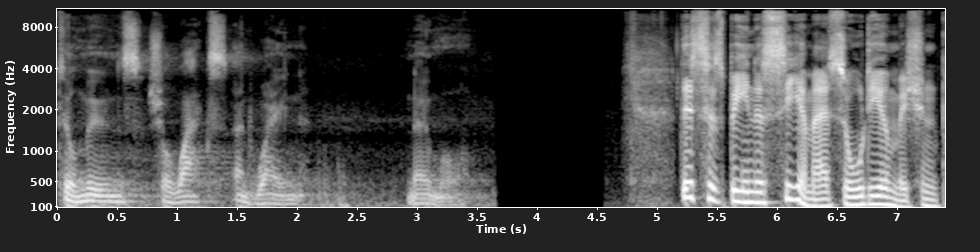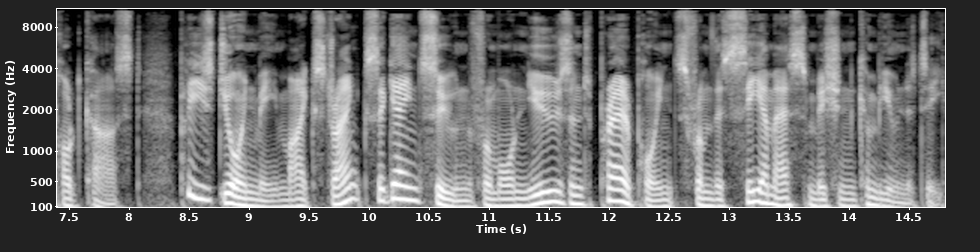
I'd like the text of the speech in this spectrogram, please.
till moons shall wax and wane no more. This has been a CMS Audio Mission podcast. Please join me, Mike Stranks, again soon for more news and prayer points from the CMS Mission community.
